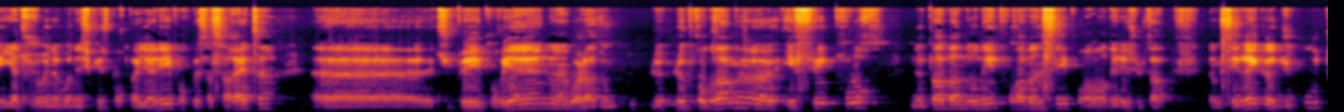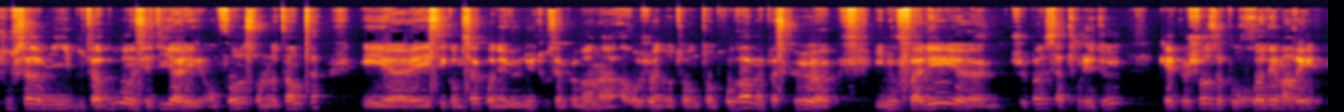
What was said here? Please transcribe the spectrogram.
Et il y a toujours une bonne excuse pour pas y aller, pour que ça s'arrête. Tu payes pour rien. Voilà. Donc, le programme est fait pour ne pas abandonner, pour avancer, pour avoir des résultats. Donc, c'est vrai que du coup, tout ça mis bout à bout, on s'est dit, allez, on fonce, on le tente. Et, euh, c'est comme ça qu'on est venu tout simplement à, rejoindre ton, programme parce que euh, il nous fallait, euh, je pense, à tous les deux, quelque chose pour redémarrer.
